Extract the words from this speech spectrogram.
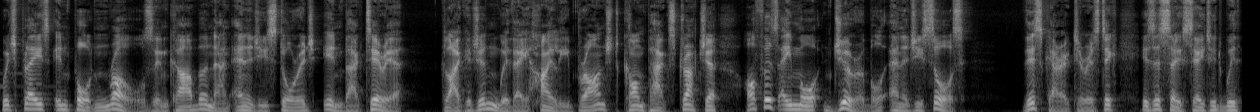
which plays important roles in carbon and energy storage in bacteria. Glycogen, with a highly branched, compact structure, offers a more durable energy source. This characteristic is associated with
